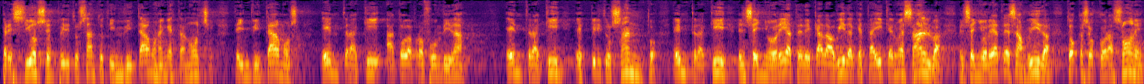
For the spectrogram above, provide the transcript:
Precioso Espíritu Santo, te invitamos en esta noche, te invitamos, entra aquí a toda profundidad. Entra aquí, Espíritu Santo, entra aquí, enseñoreate de cada vida que está ahí que no es salva, enseñoreate de esas vidas, toca esos corazones,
